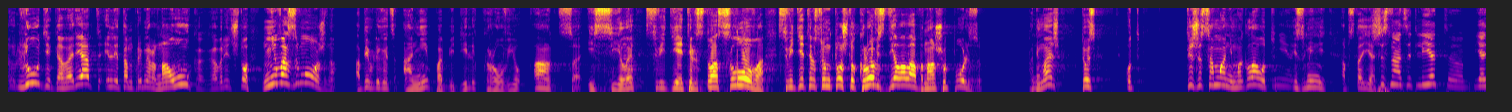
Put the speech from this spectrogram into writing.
люди говорят, или там, например, наука говорит, что невозможно. А Библия говорит, они победили кровью Агнца и силы свидетельства слова. Свидетельствуем то, что кровь сделала в нашу пользу. Понимаешь? То есть, вот ты же сама не могла вот Нет. изменить обстоятельства. 16 лет э, я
